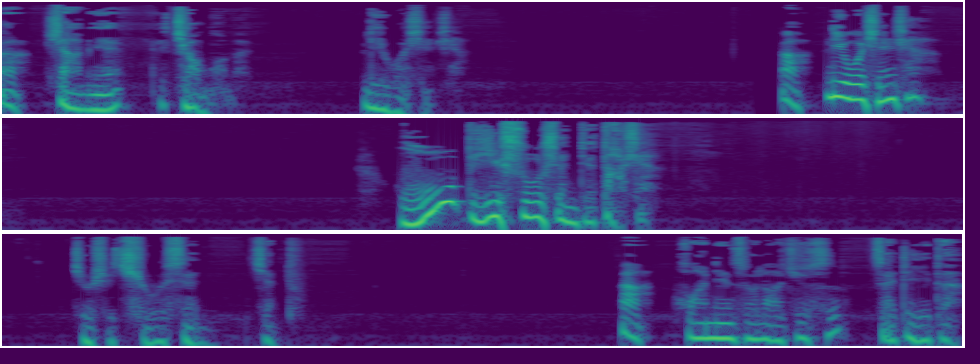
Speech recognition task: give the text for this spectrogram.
啊，下面教我们利我行善。啊，利我行善，无比殊胜的大善，就是求生净土。啊，黄念祖老居士在这一段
